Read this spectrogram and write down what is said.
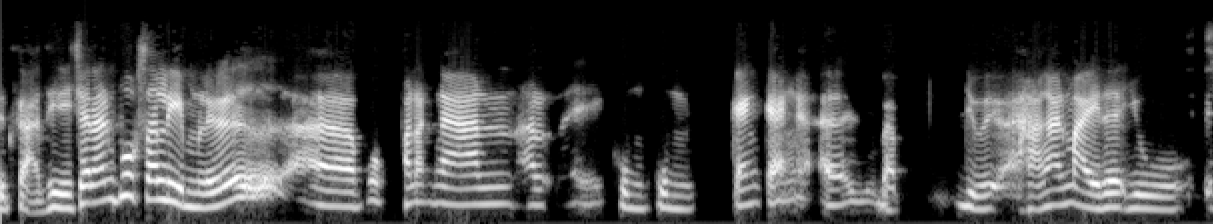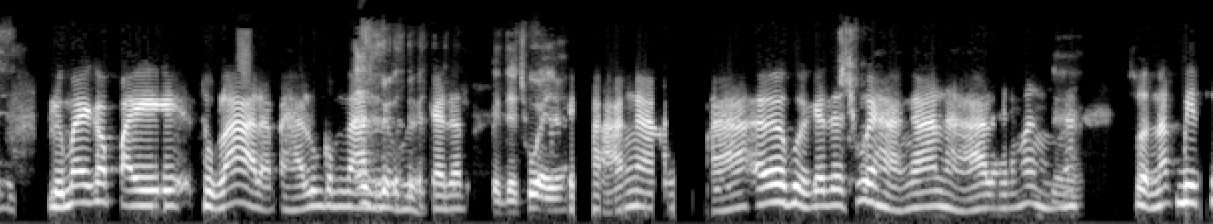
ศึกษาที่ดีฉะนั้นพวกสลิมหรือเอ่อพวกพนักงานอะไรกลุ่มกลุ่มแก๊งแก๊งๆเออแบบอยู่หางานใหม่เถอะอยู่ หรือไม่ก็ไปสุราษฎร์อะไปหาลุงกำนันเผื่อแกจะเป็นจะช่วยนะหางานหาเออเผื่อแกจะช่วยหางานหาอะไรมั่งเนี่ยนะส่วนนักบินส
